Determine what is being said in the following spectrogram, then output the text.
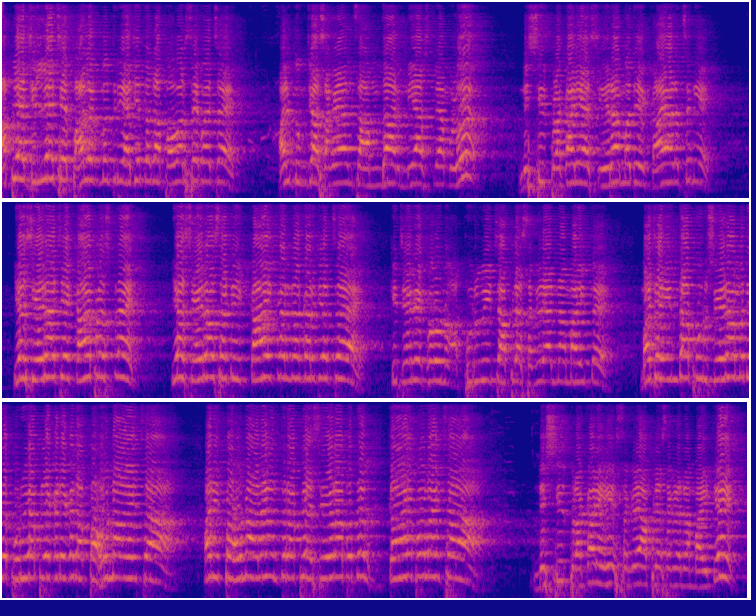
आपल्या जिल्ह्याचे पालकमंत्री अजितदादा पवार साहेबांचे आहेत आणि तुमच्या सगळ्यांचा आमदार मी असल्यामुळं निश्चित प्रकारे या शहरामध्ये काय अडचणी आहे या शहराचे काय प्रश्न आहेत? या शहरासाठी काय करणं गरजेचं आहे? की जेणेकरून पूर्वीच आपल्या सगळ्यांना माहीत आहे. माझ्या इंदापूर शहरामध्ये पूर्वी आपल्याकडे एखादा पाहुणा यायचा. आणि पाहुणा आल्यानंतर आपल्या शहराबद्दल काय बोलायचा? निश्चित प्रकारे हे सगळे आपल्या सगळ्यांना माहिती आहे.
